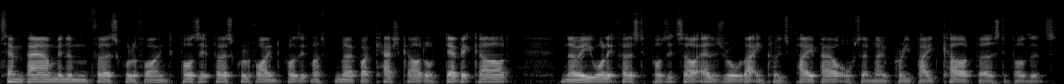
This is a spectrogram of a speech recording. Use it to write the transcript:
£10 minimum first qualifying deposit. First qualifying deposit must be made by cash card or debit card. No e wallet first deposits are eligible. That includes PayPal. Also, no prepaid card first deposits.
